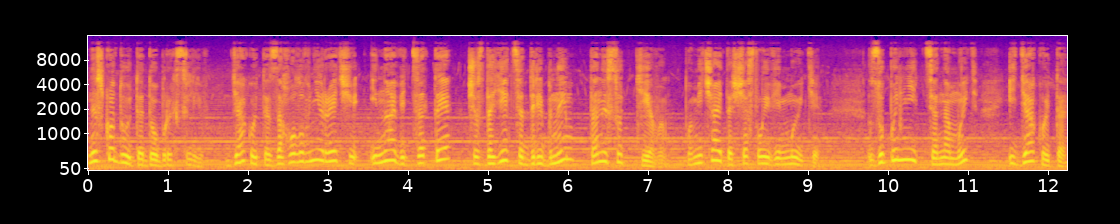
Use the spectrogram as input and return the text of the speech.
Не шкодуйте добрих слів, дякуйте за головні речі і навіть за те, що здається дрібним та несуттєвим. Помічайте щасливі миті, зупиніться на мить і дякуйте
